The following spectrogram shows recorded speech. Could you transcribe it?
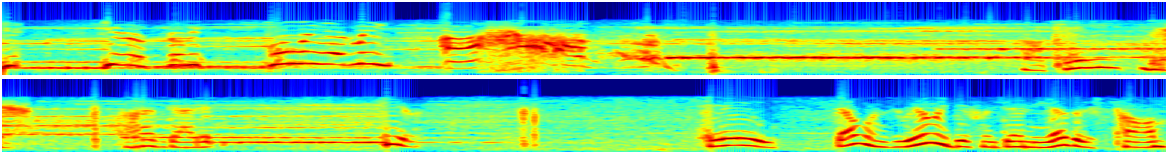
Ge- Gerald, something pulling at me. Ah! Okay, there. I've got it. Here. Hey, that one's really different than the others, Tom.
